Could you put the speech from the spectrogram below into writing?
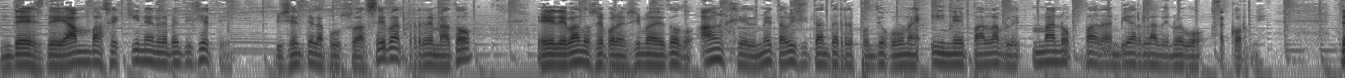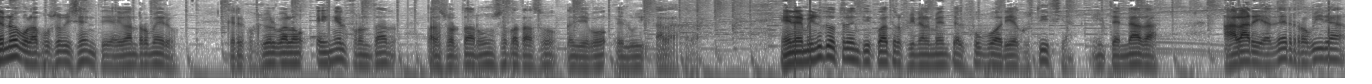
Desde ambas esquinas en el 27. Vicente la puso a Seba, remató elevándose por encima de todo. Ángel, meta visitante, respondió con una inepalable mano para enviarla de nuevo a Corne. De nuevo la puso Vicente a Iván Romero, que recogió el balón en el frontal para soltar un zapatazo que llevó el Luis a la grada. En el minuto 34 finalmente el fútbol haría justicia, internada al área de Rovira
